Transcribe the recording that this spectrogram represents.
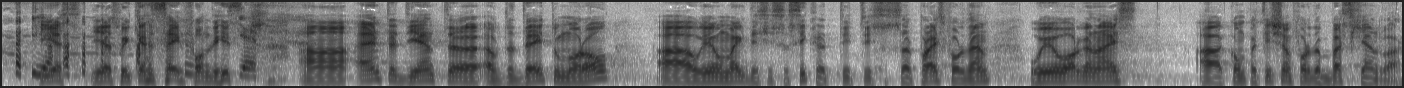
yeah. Yes, yes, we can save on this. yes. Uh, and at the end uh, of the day tomorrow, uh, we will make this is a secret. It is a surprise for them. We will organize a competition for the best handler.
